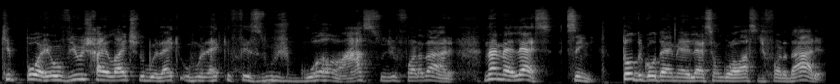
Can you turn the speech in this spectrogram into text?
Que, pô, eu vi os highlights do moleque, o moleque fez uns golaços de fora da área. Na MLS? Sim. Todo gol da MLS é um golaço de fora da área?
